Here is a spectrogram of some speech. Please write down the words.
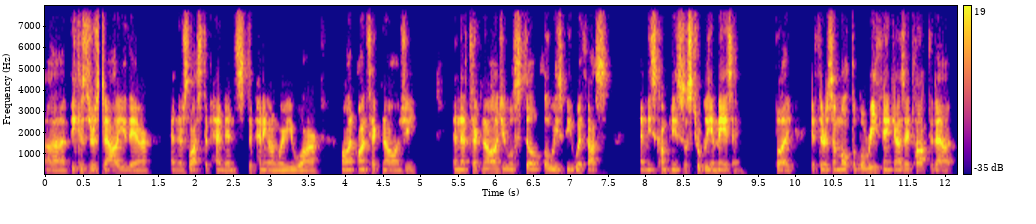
uh, because there's value there and there's less dependence, depending on where you are, on, on technology. And that technology will still always be with us, and these companies will still be amazing. But if there's a multiple rethink, as I talked about,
